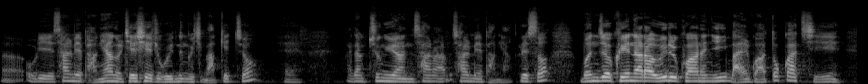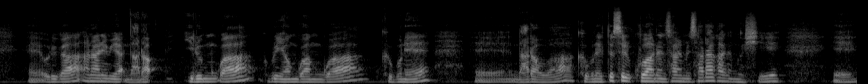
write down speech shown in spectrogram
어, 우리의 삶의 방향을 제시해주고 있는 것이 맞겠죠. 예, 가장 중요한 사람, 삶의 방향. 그래서 먼저 그의 나라 의를 구하는 이 말과 똑같이 예, 우리가 하나님의 나라 이름과 그분의 영광과 그분의 예, 나라와 그분의 뜻을 구하는 삶을 살아가는 것이 예,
